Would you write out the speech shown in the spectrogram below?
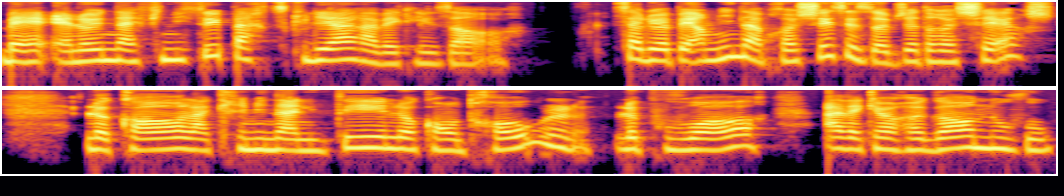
ben elle a une affinité particulière avec les arts. Ça lui a permis d'approcher ses objets de recherche, le corps, la criminalité, le contrôle, le pouvoir, avec un regard nouveau.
